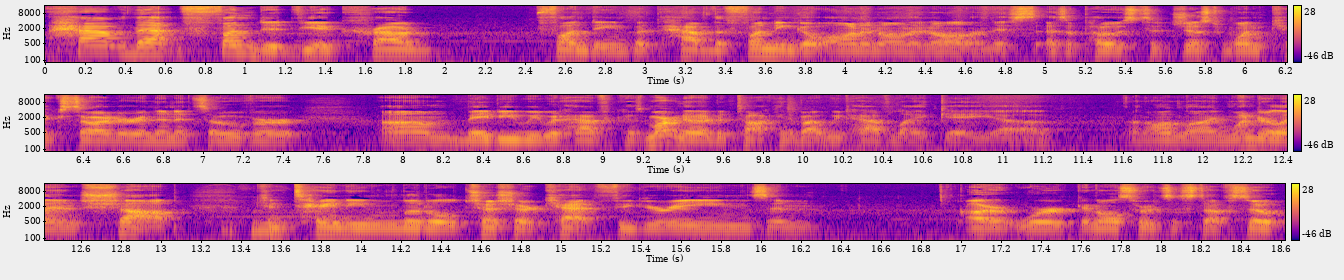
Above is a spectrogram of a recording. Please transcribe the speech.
have that funded via crowdfunding, but have the funding go on and on and on, as, as opposed to just one Kickstarter and then it's over. Um, maybe we would have because Martin and I've been talking about we'd have like a uh, an online Wonderland shop containing little Cheshire Cat figurines and artwork and all sorts of stuff. So,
